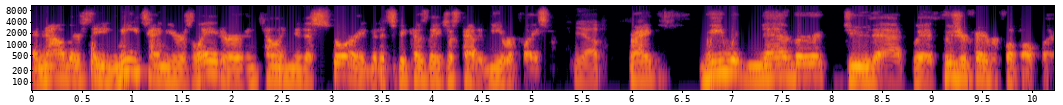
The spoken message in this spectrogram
and now they're seeing me 10 years later and telling me this story, but it's because they just had a knee replacement. Yep right? We would never do that with who's your favorite football player?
